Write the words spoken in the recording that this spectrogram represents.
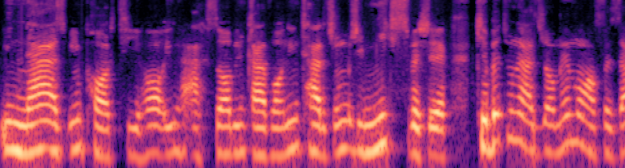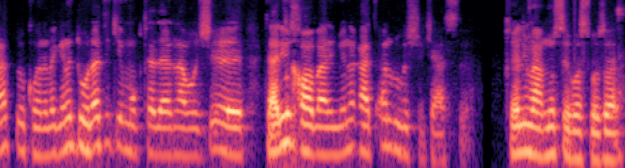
این نظم این پارتی ها این احزاب این قوانین ترجمه بشه میکس بشه که بتونه از جامعه محافظت بکنه. وگرنه دولتی که مقتدر نباشه در این خاورمیانه قطعا رو به شکسته. خیلی ممنون سپاسگزارم.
